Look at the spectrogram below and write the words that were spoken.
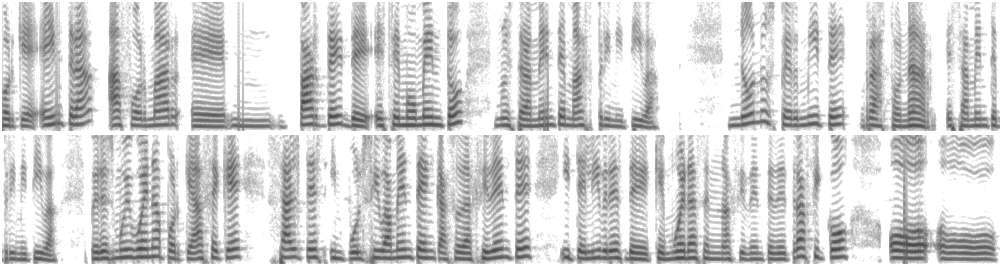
Porque entra a formar eh, mm, parte de ese momento nuestra mente más primitiva. No nos permite razonar esa mente primitiva, pero es muy buena porque hace que saltes impulsivamente en caso de accidente y te libres de que mueras en un accidente de tráfico o, o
